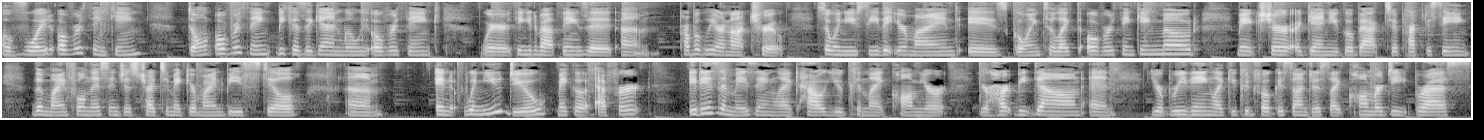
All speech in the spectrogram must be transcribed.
avoid overthinking don't overthink because again when we overthink we're thinking about things that um, probably are not true. So when you see that your mind is going to like the overthinking mode, make sure again you go back to practicing the mindfulness and just try to make your mind be still. Um, and when you do make an effort, it is amazing like how you can like calm your your heartbeat down and your breathing. Like you can focus on just like calmer, deep breaths.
